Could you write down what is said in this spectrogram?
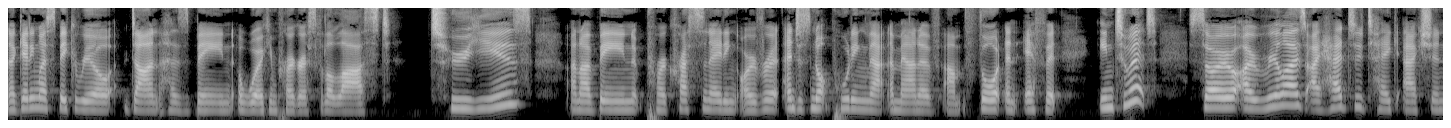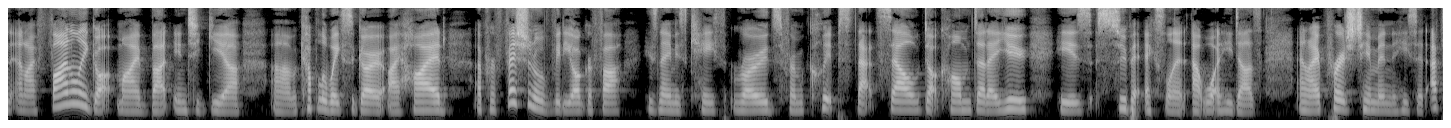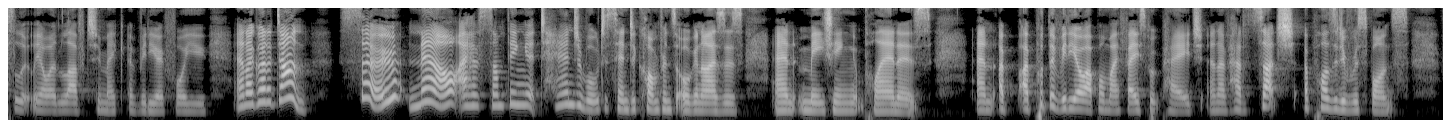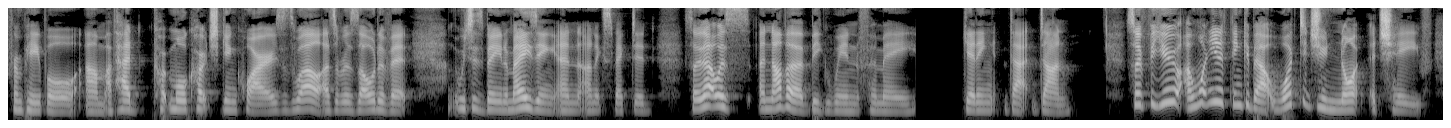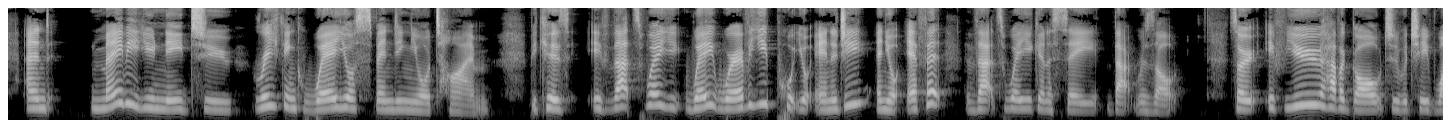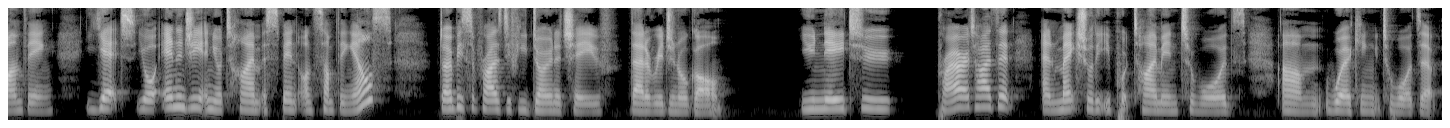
Now, getting my speaker reel done has been a work in progress for the last two years, and I've been procrastinating over it and just not putting that amount of um, thought and effort into it. So I realized I had to take action and I finally got my butt into gear. Um, a couple of weeks ago, I hired a professional videographer. His name is Keith Rhodes from clipsthatsell.com.au. He is super excellent at what he does. And I approached him and he said, Absolutely, I would love to make a video for you. And I got it done. So now I have something tangible to send to conference organizers and meeting planners. And I, I, put the video up on my Facebook page, and I've had such a positive response from people. Um, I've had co- more coaching inquiries as well as a result of it, which has been amazing and unexpected. So that was another big win for me, getting that done. So for you, I want you to think about what did you not achieve, and maybe you need to rethink where you're spending your time. Because if that's where you where wherever you put your energy and your effort that's where you're going to see that result. So if you have a goal to achieve one thing yet your energy and your time are spent on something else don't be surprised if you don't achieve that original goal. You need to prioritize it and make sure that you put time in towards um, working towards it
